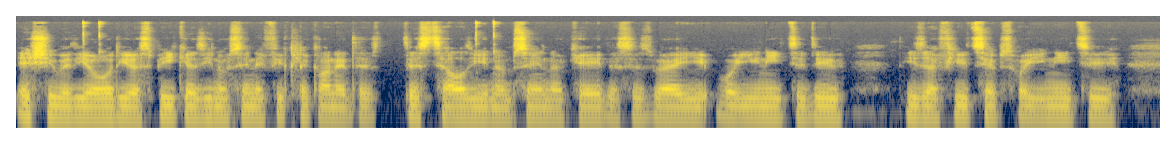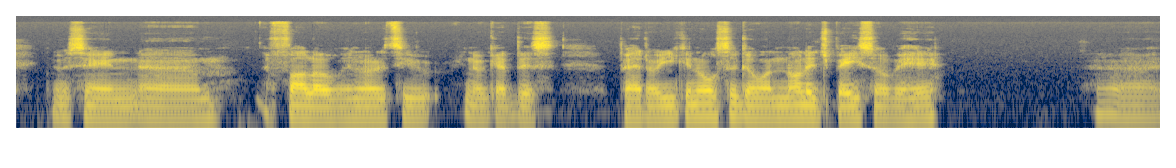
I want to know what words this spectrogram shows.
issue with your audio speakers, you know I'm saying? If you click on it, this, this tells you, you know I'm saying, okay, this is where you, what you need to do. These are a few tips where you need to, you know I'm saying, um, follow in order to, you know, get this better. You can also go on knowledge base over here. Uh,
